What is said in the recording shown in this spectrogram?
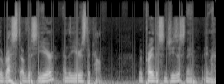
the rest of this year and the years to come. We pray this in Jesus' name. Amen.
